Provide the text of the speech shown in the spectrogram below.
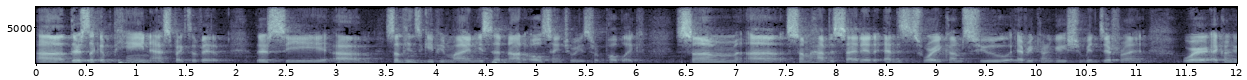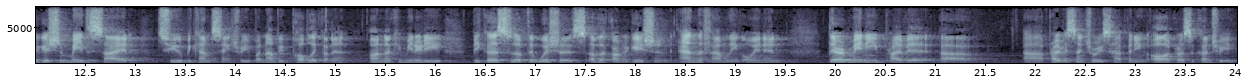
Uh, there's a campaign aspect of it. There's the um, something to keep in mind is that not all sanctuaries are public. Some uh, some have decided, and this is where it comes to every congregation being different, where a congregation may decide to become sanctuary but not be public on it on a community because of the wishes of the congregation and the family going in. There are many private. Uh, uh, private sanctuaries happening all across the country.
